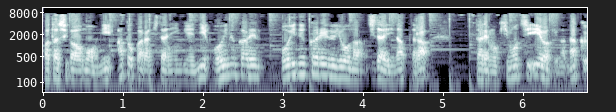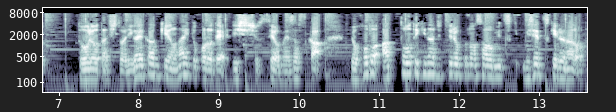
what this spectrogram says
私が思うに、後から来た人間に追い抜かれ、追い抜かれるような時代になったら、誰も気持ちいいわけがなく、同僚たちと利害関係のないところで利子出世を目指すか、よほど圧倒的な実力の差を見つけ見せつけるなど、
